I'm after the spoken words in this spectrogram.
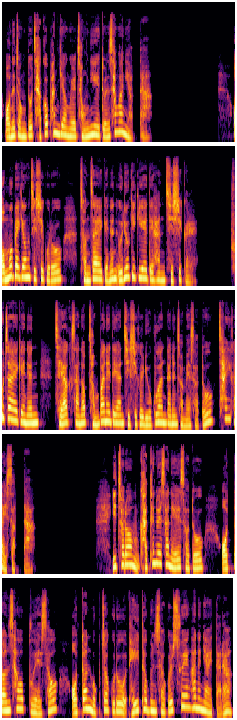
어느 정도 작업 환경을 정리해 둔 상황이었다. 업무 배경 지식으로 전자에게는 의료기기에 대한 지식을, 후자에게는 제약산업 전반에 대한 지식을 요구한다는 점에서도 차이가 있었다. 이처럼 같은 회사 내에서도 어떤 사업부에서 어떤 목적으로 데이터 분석을 수행하느냐에 따라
